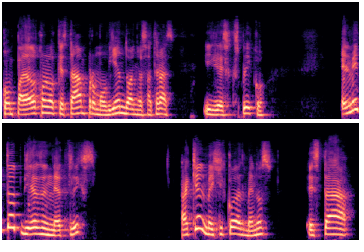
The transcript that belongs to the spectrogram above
comparado con lo que estaban promoviendo años atrás. Y les explico. El mi top 10 de Netflix, aquí en México al menos, está,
